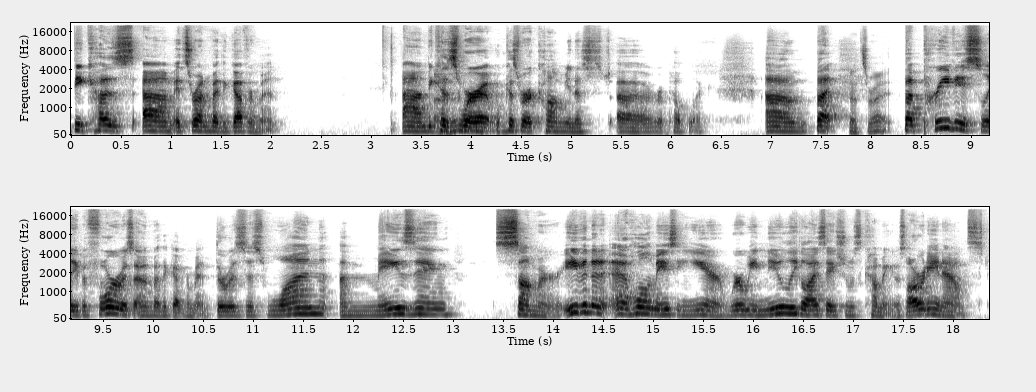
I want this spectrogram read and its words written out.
because um it's run by the government um because we're Oh. because we're a communist uh republic um but That's right. but previously, before it was owned by the government, there was this one amazing summer, even a, a whole amazing year, where we knew legalization was coming. It was already announced,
